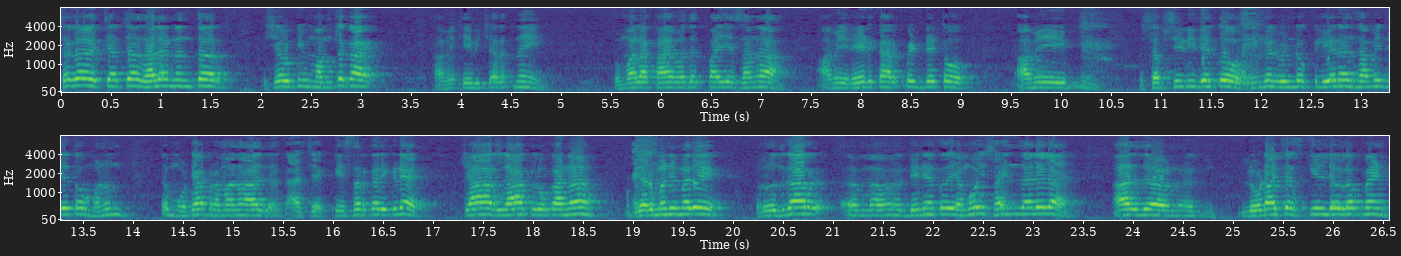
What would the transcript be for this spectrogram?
सगळं चर्चा झाल्यानंतर शेवटी आमचं काय? आम्ही ते विचारत नाही. तुम्हाला काय मदत पाहिजे सांगा. आम्ही रेड कार्पेट देतो आम्ही सबसिडी देतो सिंगल विंडो क्लिअरन्स आम्ही देतो. म्हणून तर मोठ्या प्रमाणात केसरकर इकडे आहेत. चार लाख लोकांना जर्मनीमध्ये रोजगार अम, देण्याचं एमओई साईन झालेला आहे. आज लोडाच्या स्किल डेव्हलपमेंट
